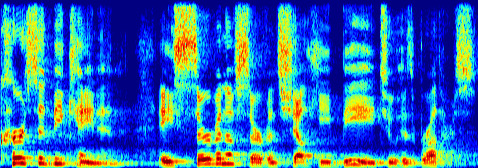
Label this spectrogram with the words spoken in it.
Cursed be Canaan, a servant of servants shall he be to his brothers.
